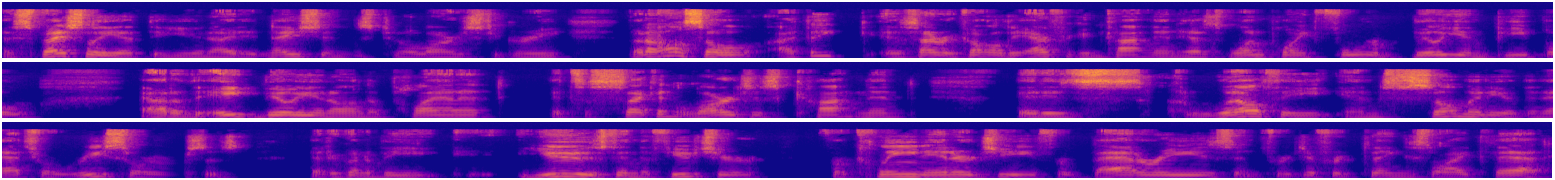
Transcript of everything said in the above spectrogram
especially at the United Nations to a large degree. But also, I think, as I recall, the African continent has 1.4 billion people out of the 8 billion on the planet. It's the second largest continent. It is wealthy in so many of the natural resources that are going to be used in the future for clean energy, for batteries, and for different things like that.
